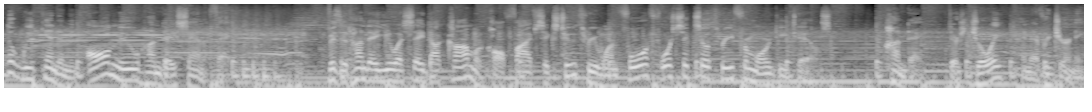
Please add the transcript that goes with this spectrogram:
the weekend in the all new Hyundai Santa Fe. Visit HyundaiUSA.com or call 562 for more details. Hyundai, there's joy in every journey.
